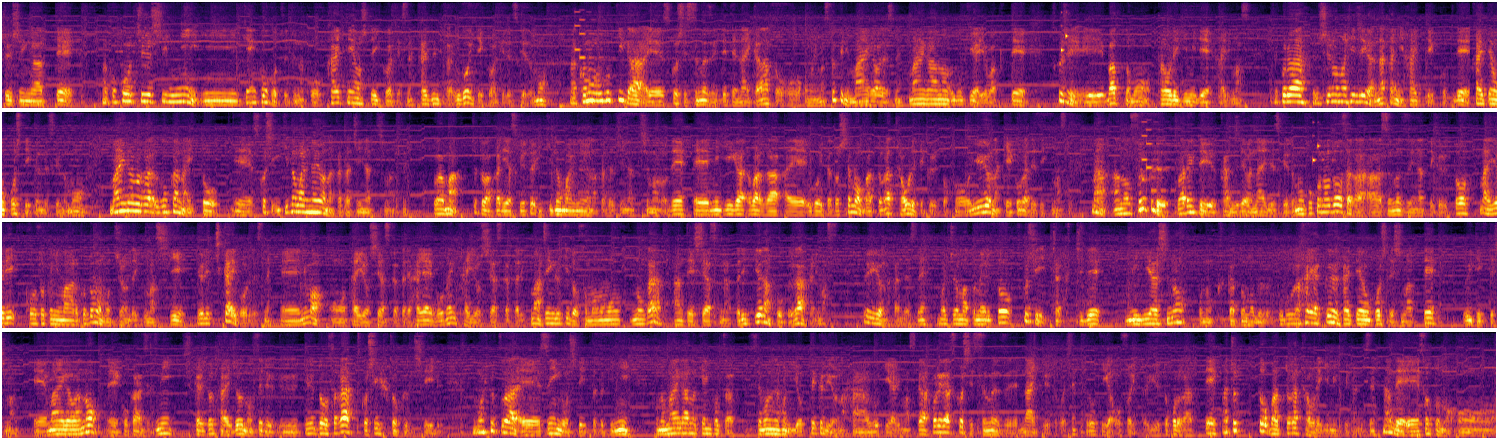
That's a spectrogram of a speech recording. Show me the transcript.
中心があって、まあ、ここを中心に肩甲骨というのはこう回転をしていくわけですね。回転というか動いていくわけですけれども、まあ、この動きが、え、少しスムーズに出てないかなと思います。特に前側ですね。前側の動きが弱くて少し、バットも倒れ気味で入ります。でこれは後ろの肘が中に入っていくことで回転を起こしていくんですけども前側が動かないと、え、少し行き止まりのような形になってしまうんですね。はまあちょっと分かりやすく言うと行き止まりのような形になってしまうので、えー、右側が、えー、動いたとしてもバットが倒れてくるというような傾向が出てきます。まあ、あのすごく悪いという感じではないですけれどもここの動作がスムーズになってくると、まあ、より高速に回ることももちろんできますしより近いボールですね、えー、にも対応しやすかったり速いボールに対応しやすかったり、まあ、スイング軌道そのものが安定しやすくなったりっていうような効果があります。というような感じですね。もう一度まとめると少し着地で右足のこのかかとの部分ここが早く回転を起こしてしまって浮いてきてしまう、え前側の、え股関節にしっかりと体重を乗せるという動作が少し不足している。もう一つは、えスイングをしていった時にこの前側の肩骨は背骨の方に寄ってくるような動きがありますが、これが少しスムーズでないというところですね。動きが遅いというところがあって、まあ、ちょっとバットが倒れ気味っていう感じですね。なので、え外の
